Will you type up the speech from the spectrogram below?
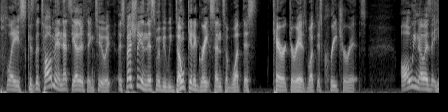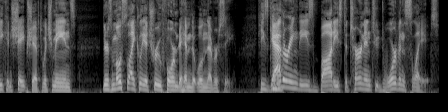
place because the tall man. That's the other thing too. It, especially in this movie, we don't get a great sense of what this character is, what this creature is. All we know is that he can shapeshift, which means there's most likely a true form to him that we'll never see. He's Yeah. gathering these bodies to turn into dwarven slaves,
